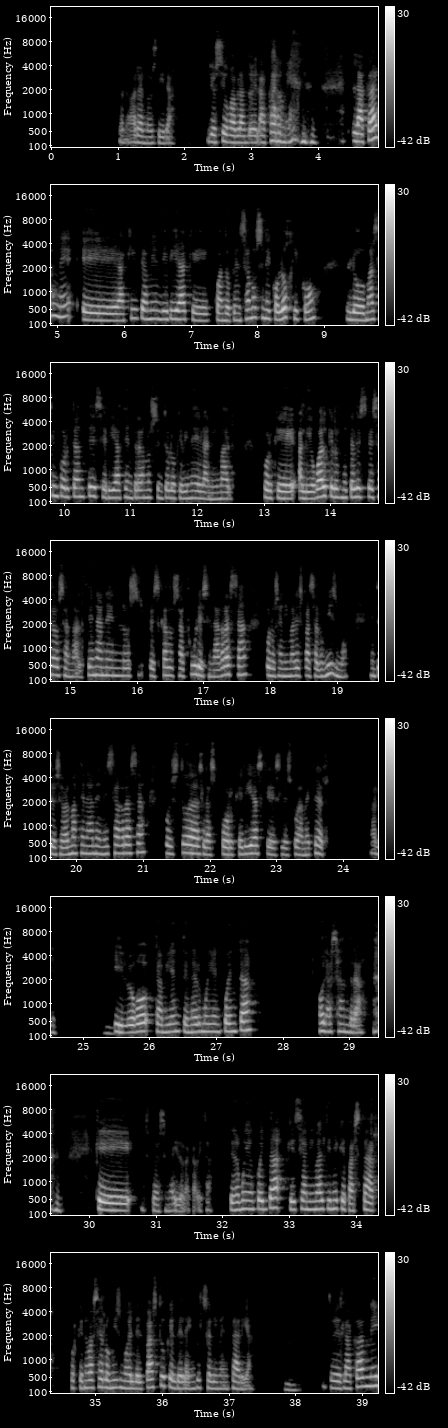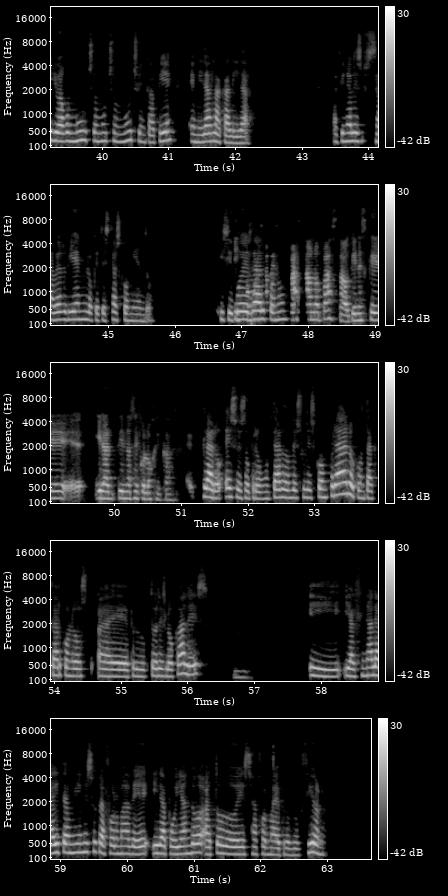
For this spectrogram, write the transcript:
Bueno, ahora nos dirá. Yo sigo hablando de la carne. la carne, eh, aquí también diría que cuando pensamos en ecológico, lo más importante sería centrarnos en todo lo que viene del animal, porque al igual que los metales pesados se almacenan en los pescados azules, en la grasa, con los animales pasa lo mismo. Entonces se va a almacenar en esa grasa pues todas las porquerías que se les pueda meter. ¿Vale? Mm. Y luego también tener muy en cuenta, hola Sandra, que, espera, se me ha ido la cabeza, tener muy en cuenta que ese animal tiene que pastar, porque no va a ser lo mismo el del pasto que el de la industria alimentaria. Mm. Entonces, la carne yo hago mucho, mucho, mucho hincapié en mirar la calidad. Al final es saber bien lo que te estás comiendo. Y si puedes dar con un... ¿Pasta o no pasta? ¿O tienes que eh, ir a tiendas ecológicas? Eh, claro, eso es, o preguntar dónde sueles comprar o contactar con los eh, productores locales. Y, y, al final ahí también es otra forma de ir apoyando a toda esa forma de producción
